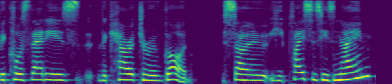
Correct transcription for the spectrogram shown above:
because that is the character of God. So he places his name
